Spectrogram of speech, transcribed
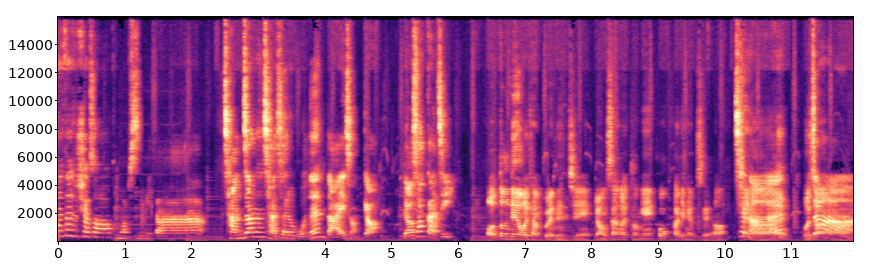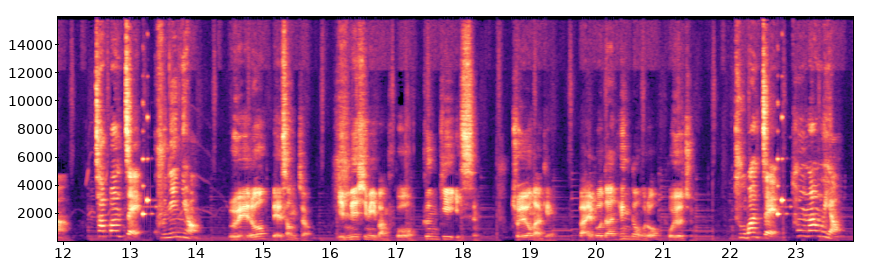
찾아주셔서 고맙습니다. 잠자는 자세로 보는 나의 성격 여섯 가지 어떤 내용을 담고 있는지 영상을 통해 꼭 확인해보세요. 채널 고정! 첫 번째, 군인형. 의외로 내성적, 인내심이 많고 끈기 있음, 조용하게, 말보단 행동으로 보여줌, 두 번째, 통나무형.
